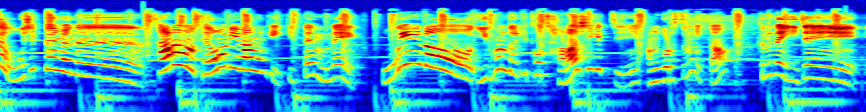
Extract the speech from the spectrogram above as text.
40대 50대면은 사람 세월이라는 게 있기 때문에 오히려 이분들이 더 잘하시겠지 안 그렇습니까? 근데 이제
